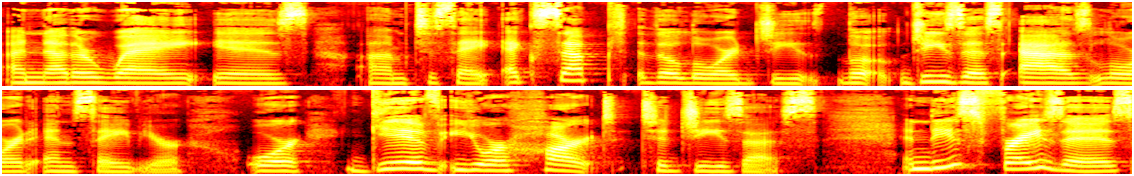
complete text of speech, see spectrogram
Another way is um, to say, accept the Lord Jesus as Lord and Savior, or give your heart to Jesus. And these phrases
